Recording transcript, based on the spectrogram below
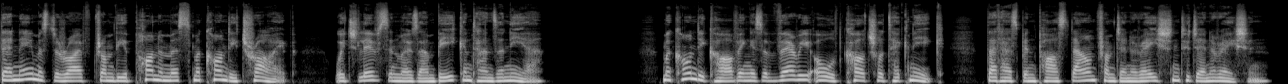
Their name is derived from the eponymous Makonde tribe, which lives in Mozambique and Tanzania. Makonde carving is a very old cultural technique that has been passed down from generation to generation.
